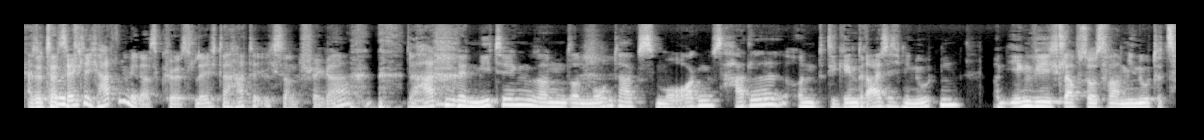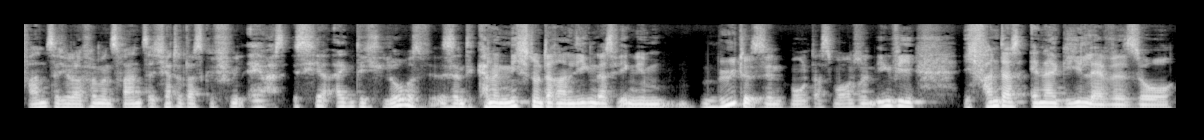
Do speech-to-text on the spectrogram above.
Also tatsächlich hatten wir das kürzlich, da hatte ich so einen Trigger. Da hatten wir ein Meeting, so ein, so ein Montagsmorgens-Huddle und die gehen 30 Minuten und irgendwie, ich glaube so, es war Minute 20 oder 25, ich hatte das Gefühl, ey, was ist hier eigentlich los? Es kann ja nicht nur daran liegen, dass wir irgendwie müde sind montags morgens und irgendwie, ich fand das Energielevel so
